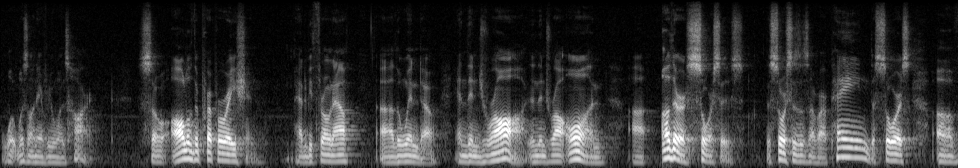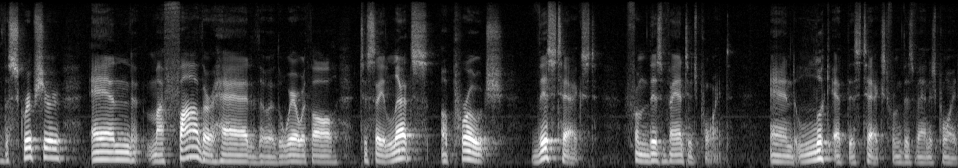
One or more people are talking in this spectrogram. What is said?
what was on everyone's heart. So all of the preparation had to be thrown out uh, the window and then draw and then draw on uh, other sources, the sources of our pain, the source of the scripture, and my father had the, the wherewithal to say, let's approach this text from this vantage point and look at this text from this vantage point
